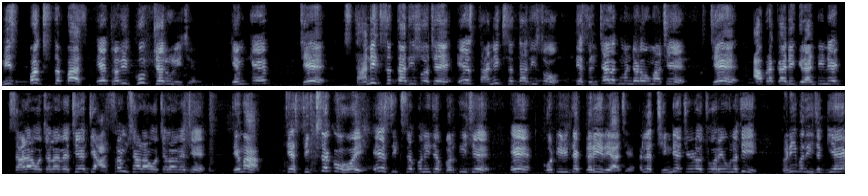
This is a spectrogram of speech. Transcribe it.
નિષ્પક્ષ તપાસ એ થવી ખૂબ જરૂરી છે. કેમ કે જે સ્થાનિક સત્તાધીશો છે, એ સ્થાનિક સત્તાધીશો તે સંચાલક મંડળોમાં છે, જે આ પ્રકારની ગ્રાન્ટીનેટ શાળાઓ ચલાવે છે, જે આશ્રમ શાળાઓ ચલાવે છે, તેમાં જે શિક્ષકો હોય, એ શિક્ષકોની જે ભરતી છે, એ ખોટી રીતે કરી રહ્યા છે. એટલે છીંડે, ચેડો, ચોર એવું નથી. ઘણી બધી જગ્યાએ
